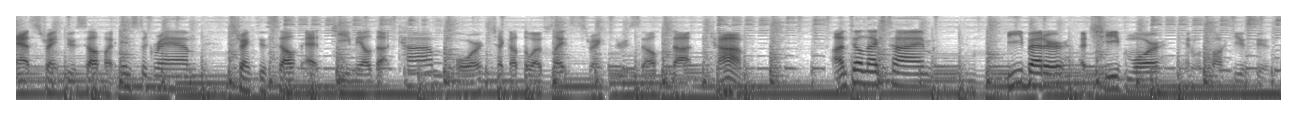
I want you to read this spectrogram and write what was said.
at Strength Through Self on Instagram, Strength Through Self at gmail.com, or check out the website strengththroughself.com. Until next time, be better, achieve more, and we'll talk to you soon.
